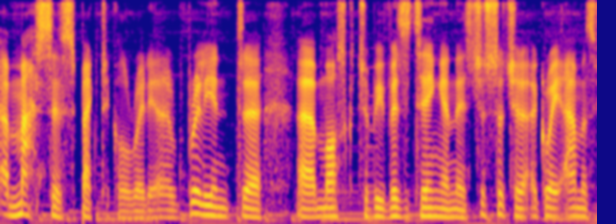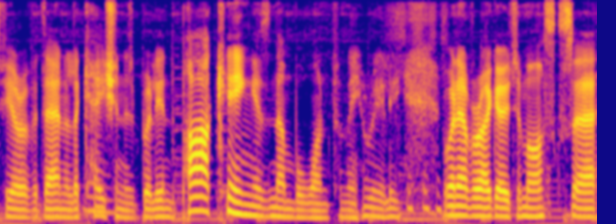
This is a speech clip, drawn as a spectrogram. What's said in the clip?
a massive spectacle, really. A brilliant uh, uh, mosque to be visiting, and it's just such a, a, great atmosphere over there, and the location mm. is brilliant. Parking is number one for me, really, whenever I go to mosques. Uh,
